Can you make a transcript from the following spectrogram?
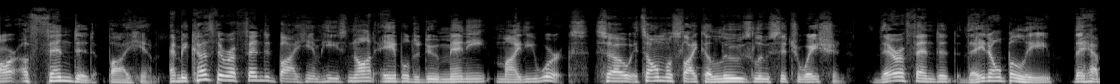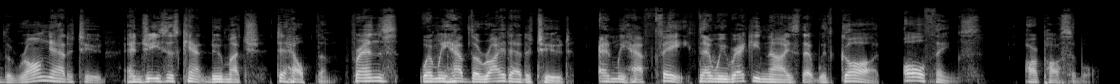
are offended by him. And because they're offended by him, he's not able to do many mighty works. So it's almost like a lose-lose situation. They're offended. They don't believe. They have the wrong attitude and Jesus can't do much to help them. Friends, when we have the right attitude and we have faith, then we recognize that with God, all things are possible.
